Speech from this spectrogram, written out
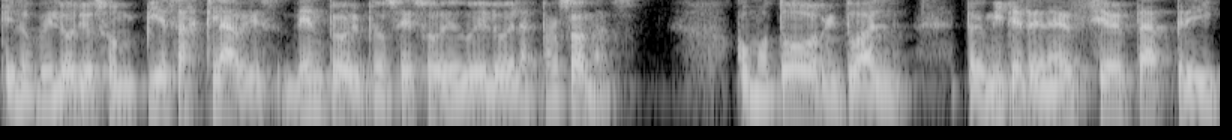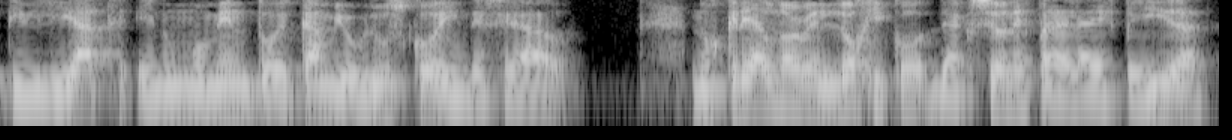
que los velorios son piezas claves dentro del proceso de duelo de las personas. Como todo ritual, permite tener cierta predictibilidad en un momento de cambio brusco e indeseado. Nos crea un orden lógico de acciones para la despedida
